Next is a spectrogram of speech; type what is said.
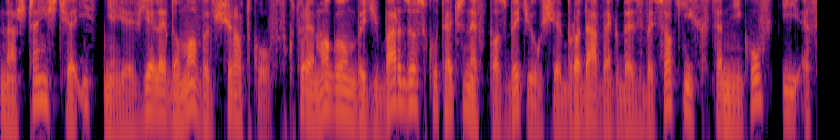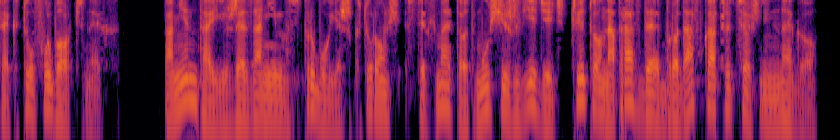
Na szczęście istnieje wiele domowych środków, które mogą być bardzo skuteczne w pozbyciu się brodawek bez wysokich cenników i efektów ubocznych. Pamiętaj, że zanim spróbujesz którąś z tych metod musisz wiedzieć czy to naprawdę brodawka czy coś innego.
